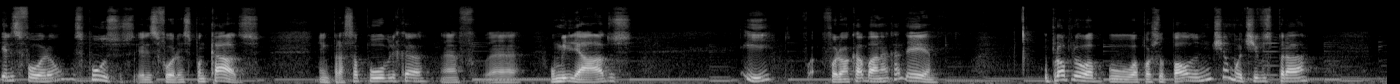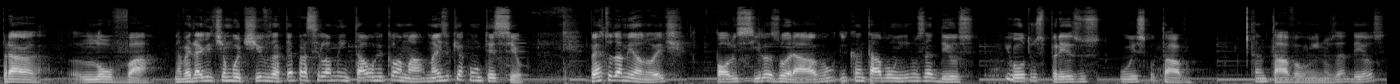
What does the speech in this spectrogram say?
e eles foram expulsos, eles foram espancados em praça pública, né, é, humilhados e foram acabar na cadeia o próprio o apóstolo Paulo não tinha motivos para louvar. Na verdade, ele tinha motivos até para se lamentar ou reclamar. Mas o que aconteceu? Perto da meia-noite, Paulo e Silas oravam e cantavam hinos a Deus, e outros presos o escutavam. Cantavam hinos a Deus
